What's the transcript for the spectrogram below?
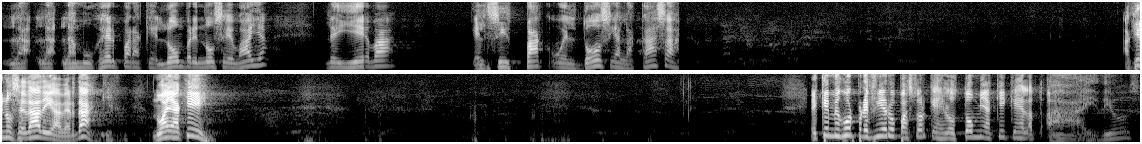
la, la, mujer para que el hombre no se vaya, le lleva el six pack o el 12 a la casa. Aquí no se da, diga, ¿verdad? No hay aquí. Es que mejor prefiero, pastor, que se los tome aquí que se la... Ay, Dios.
